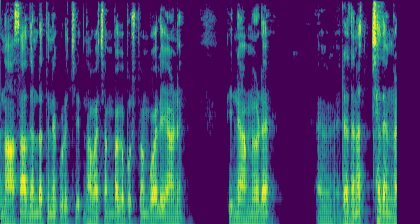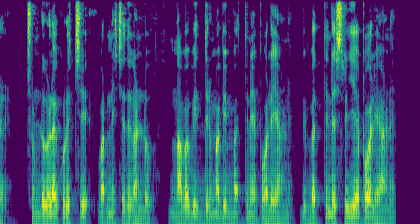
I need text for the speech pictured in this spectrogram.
നാസാദണ്ഡത്തിനെ കുറിച്ച് നവചമ്പക പുഷ്പം പോലെയാണ്. പിന്നെ അമ്മയുടെ രതനച്ഛതങ്ങൾ ചുണ്ടുകളെക്കുറിച്ച് വർണിച്ചത് കണ്ടു. നവവിദ്രുമ ബിംബത്തിനെ പോലെയാണ് ബിംബത്തിന്റെ ശ്രീയെ പോലെയാണ്.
